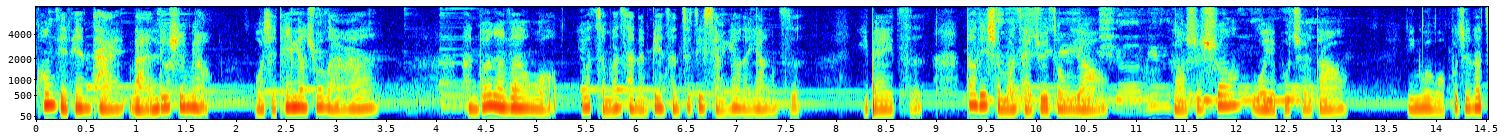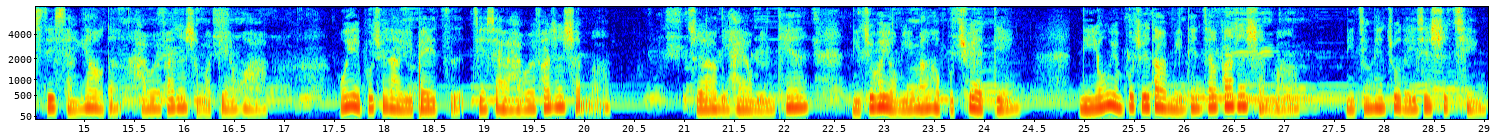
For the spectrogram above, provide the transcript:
空姐电台晚安六十秒，我是天亮说晚安。很多人问我，要怎么才能变成自己想要的样子？一辈子到底什么才最重要？老实说，我也不知道，因为我不知道自己想要的还会发生什么变化，我也不知道一辈子接下来还会发生什么。只要你还有明天，你就会有迷茫和不确定。你永远不知道明天将发生什么。你今天做的一些事情，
